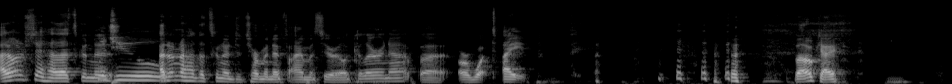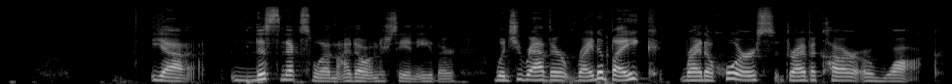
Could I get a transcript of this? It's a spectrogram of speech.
I don't understand how that's gonna Would you? I don't know how that's gonna determine if I'm a serial killer or not, but or what type. but okay. Yeah, this next one I don't understand either. Would you rather ride a bike, ride a horse, drive a car, or walk?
